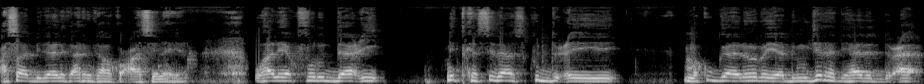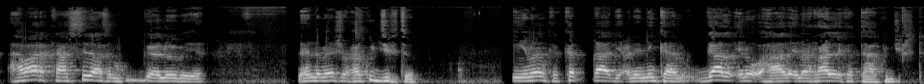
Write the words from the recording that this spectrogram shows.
casaa bidaalika arrinkaa ku caasinaya wahal yakfuru daaci midka sidaas ku duceeyey ma ku gaaloobayaa bimujaradi hada ducaa? Habaarkaas sidaas ma ku gaaloobayaa? Lanna meesha waxaa ku jirto iimaanka ka qaad yani ninkan gaal inuu ahaado inaa raalli ka taha ku jirto.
